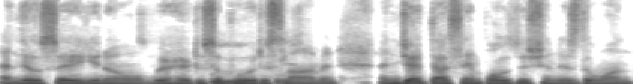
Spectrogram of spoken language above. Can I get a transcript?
and they'll say you know we're here to support mm-hmm. islam. And and yet that same politician is the one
